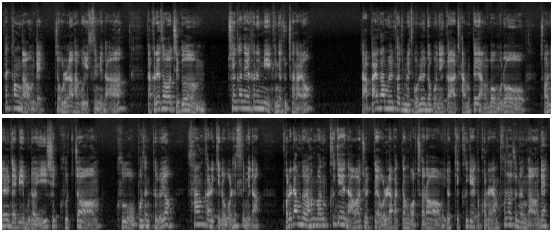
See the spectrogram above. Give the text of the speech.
패턴 가운데 올라가고 있습니다. 자, 그래서 지금 최근의 흐름이 굉장히 좋잖아요. 자, 빨간불 켜지면서 오늘도 보니까 장대 양봉으로 전일 대비 무려 29.95%로요, 상한가를 기록을 했습니다. 거래량도 한번 크게 나와줄 때 올라갔던 것처럼 이렇게 크게 또 거래량 터져주는 가운데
